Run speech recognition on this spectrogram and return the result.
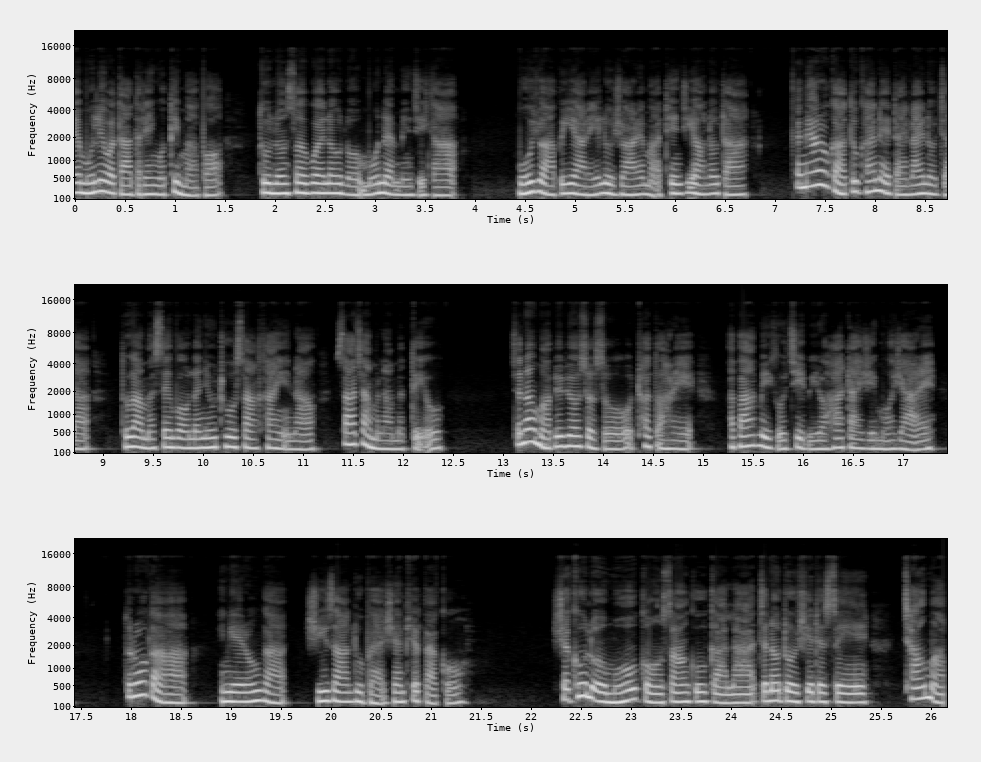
လဲမိုးလေဝသသတင်းကိုသိမှာပေါ့သူလွန်ဆွဲပွဲလုံးလို့မိုးနယ်မင်းကြီးက မိုးရွာပေးရတယ်လို့ရွာထဲမှာအထင်ကြီးအောင်လုပ်တာခင်ဗျားတို့ကသူ့ခိုင်းတဲ့အတိုင်းလိုက်လို့ကြသူကမစင်ပုံလက်ညှိုးထိုးစားခိုင်းရင်တော့စားကြမလားမသိဘူးကျွန်ုပ်မှပြောပြောဆိုဆိုထွက်သွားတဲ့အဘမိကိုကြည့်ပြီးတော့ဟာတိုက်ရင်မောရတယ်သူတို့ကငငယ်တုန်းကရီးစားလူပတ်ရန်ဖြစ်ပတ်ကိုယခုလိုမိုးကုံဆောင်ကူကာလကျွန်ုပ်တို့ရှိတဲ့စင်ချောင်းမှာ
